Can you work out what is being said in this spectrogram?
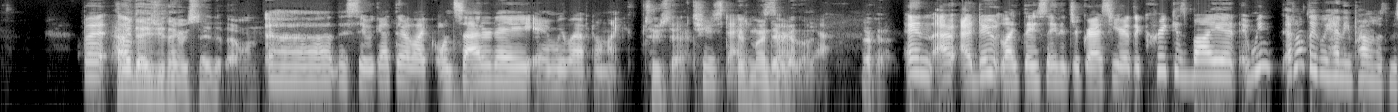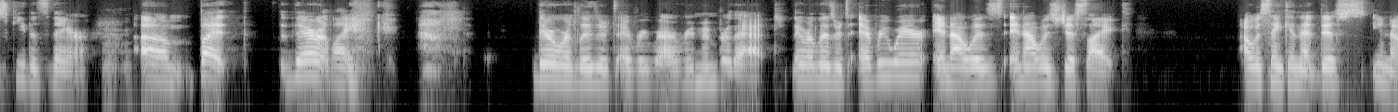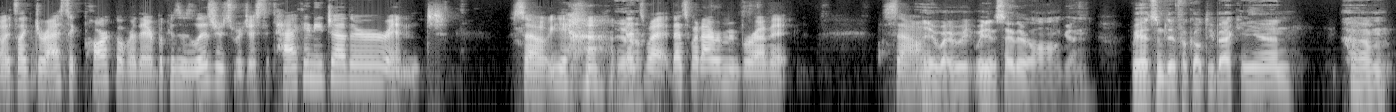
but how many uh, days do you think we stayed at that one? uh, let's see. We got there like on Saturday and we left on like Tuesday. Tuesday. 'Cause Monday we got the- yeah. Okay. And I, I do like they say it's a grassy area. The creek is by it, and we I don't think we had any problems with mosquitoes there. Mm-mm. Um, but there like there were lizards everywhere. I remember that there were lizards everywhere, and I was and I was just like. I was thinking that this, you know, it's like Jurassic Park over there because the lizards were just attacking each other, and so yeah, Yeah. that's what that's what I remember of it. So Anyway, we, we didn't stay there long, and we had some difficulty backing in. Um,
